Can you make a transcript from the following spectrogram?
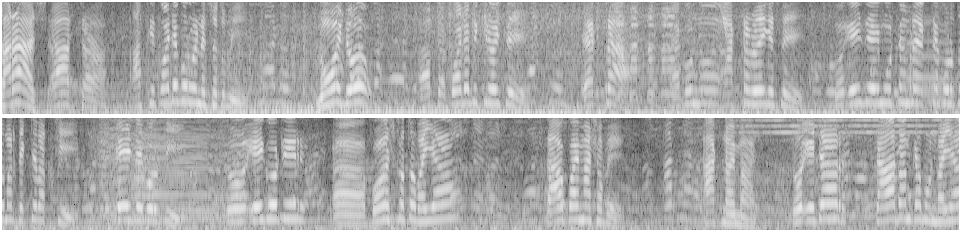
তারাস। আচ্ছা। আজকে কয়টা গরু এনেছো তুমি? নয় ডো। আচ্ছা কয়টা বিক্রি হয়েছে? একটা। এখন আটটা রয়ে গেছে। তো এই যে এই মুহূর্তে আমরা একটা গরু তোমার দেখতে পাচ্ছি। এই যে গরুটি। তো এই গরুটির বয়স কত ভাইয়া? তাও কয় মাস হবে? আট নয় মাস। তো এটার চা দাম কেমন ভাইয়া?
